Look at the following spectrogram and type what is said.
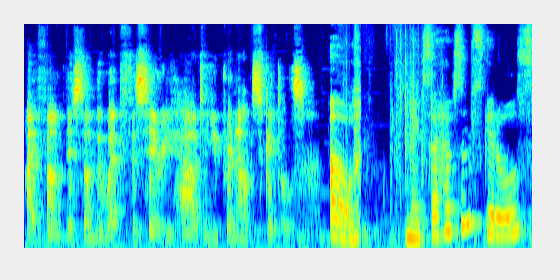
I found this on the web for Siri. How do you pronounce Skittles? Oh, next I have some Skittles.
